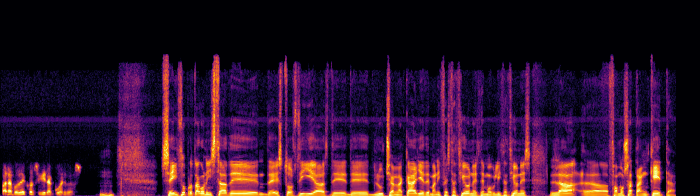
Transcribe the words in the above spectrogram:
Para poder conseguir acuerdos. Se hizo protagonista de, estos días de, lucha en la calle, de manifestaciones, de movilizaciones, la eh, famosa tanqueta.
